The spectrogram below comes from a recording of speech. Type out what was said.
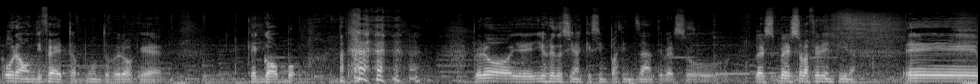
Ora ha un difetto, appunto, però che, che è gobbo. però eh, io credo sia anche simpatizzante verso, verso, verso la Fiorentina. E,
